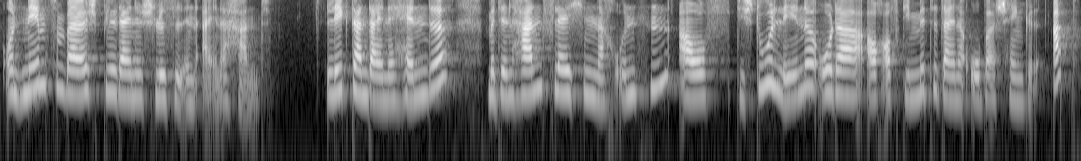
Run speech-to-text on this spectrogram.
und nimm zum Beispiel deine Schlüssel in eine Hand. Leg dann deine Hände mit den Handflächen nach unten auf die Stuhllehne oder auch auf die Mitte deiner Oberschenkel ab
